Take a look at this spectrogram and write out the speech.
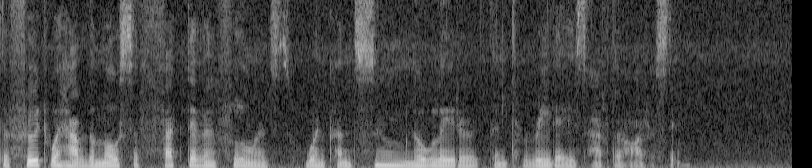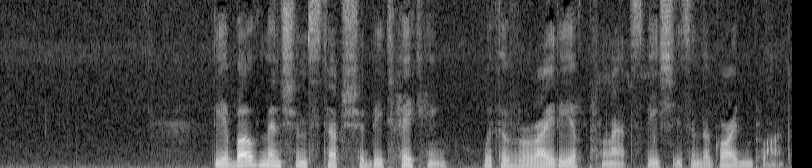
The fruit will have the most effective influence when consumed no later than three days after harvesting. The above mentioned steps should be taken with a variety of plant species in the garden plot.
